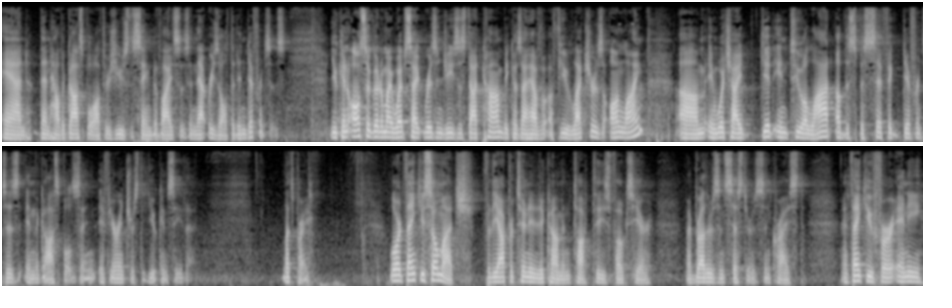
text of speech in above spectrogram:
and then how the gospel authors use the same devices, and that resulted in differences. You can also go to my website, risenjesus.com, because I have a few lectures online um, in which I get into a lot of the specific differences in the Gospels. And if you're interested, you can see that. Let's pray. Lord, thank you so much for the opportunity to come and talk to these folks here, my brothers and sisters in Christ. And thank you for any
